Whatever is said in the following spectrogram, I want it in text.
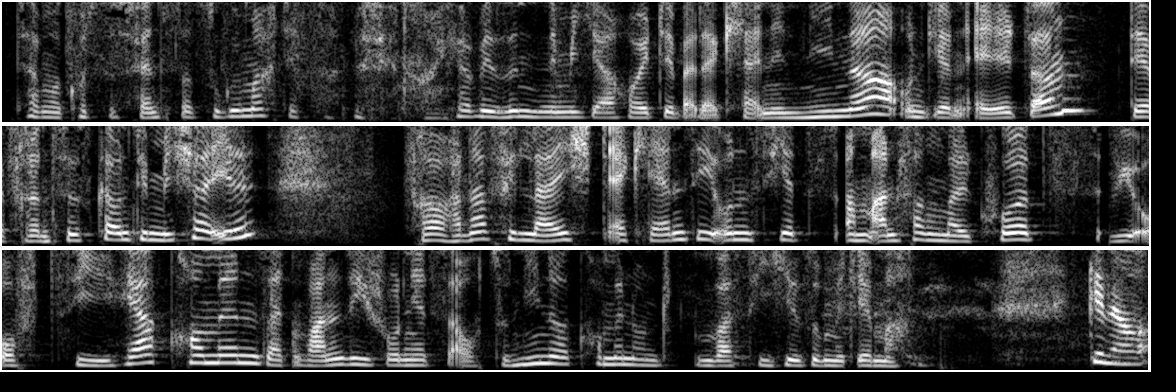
Jetzt haben wir kurz das Fenster zugemacht, jetzt ein bisschen ruhiger. Wir sind nämlich ja heute bei der kleinen Nina und ihren Eltern, der Franziska und dem Michael. Frau Hanna, vielleicht erklären Sie uns jetzt am Anfang mal kurz, wie oft Sie herkommen, seit wann Sie schon jetzt auch zu Nina kommen und was Sie hier so mit ihr machen. Genau,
